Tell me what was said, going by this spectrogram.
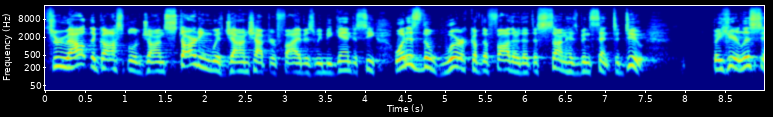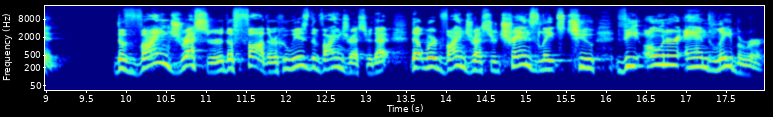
throughout the Gospel of John, starting with John chapter 5, as we began to see what is the work of the Father that the Son has been sent to do. But here, listen the vine dresser, the father, who is the vine dresser, that, that word vine dresser translates to the owner and laborer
